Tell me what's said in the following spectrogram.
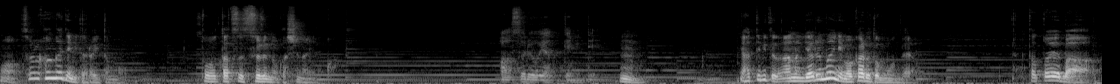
まあ、それを考えてみたらいいと思う。到達するのかしないのか。あそれをやってみて。うん。やってみてあのやる前に分かると思うんだよ。例えば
